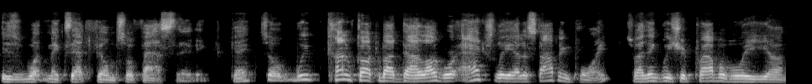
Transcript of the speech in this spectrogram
is what makes that film so fascinating. Okay. So we kind of talked about dialogue. We're actually at a stopping point. So I think we should probably uh,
